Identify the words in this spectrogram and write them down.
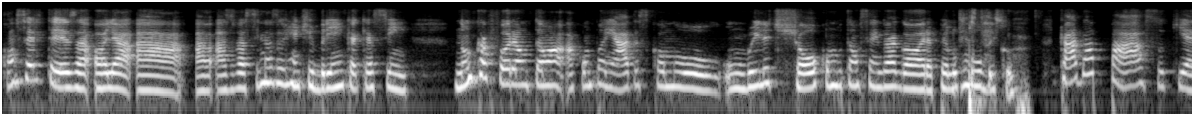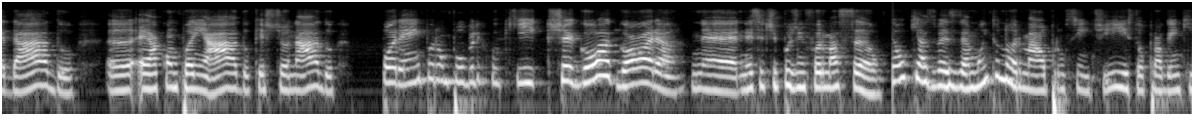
Com certeza. Olha, a, a, as vacinas a gente brinca que assim nunca foram tão acompanhadas como um reality show como estão sendo agora pelo público. Cada passo que é dado uh, é acompanhado, questionado, porém por um público que chegou agora né, nesse tipo de informação. Então, o que às vezes é muito normal para um cientista ou para alguém que,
